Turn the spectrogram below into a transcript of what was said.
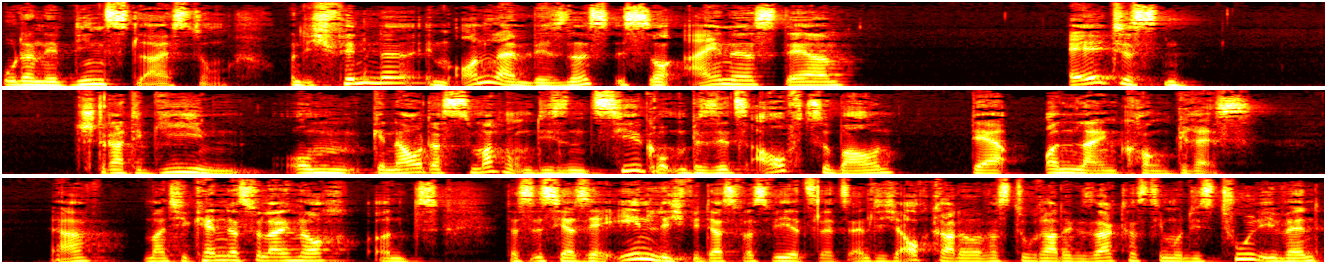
oder eine Dienstleistung. Und ich finde, im Online-Business ist so eines der ältesten Strategien, um genau das zu machen, um diesen Zielgruppenbesitz aufzubauen, der Online-Kongress. Ja, manche kennen das vielleicht noch und das ist ja sehr ähnlich wie das, was wir jetzt letztendlich auch gerade oder was du gerade gesagt hast, Timo, dieses Tool-Event.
